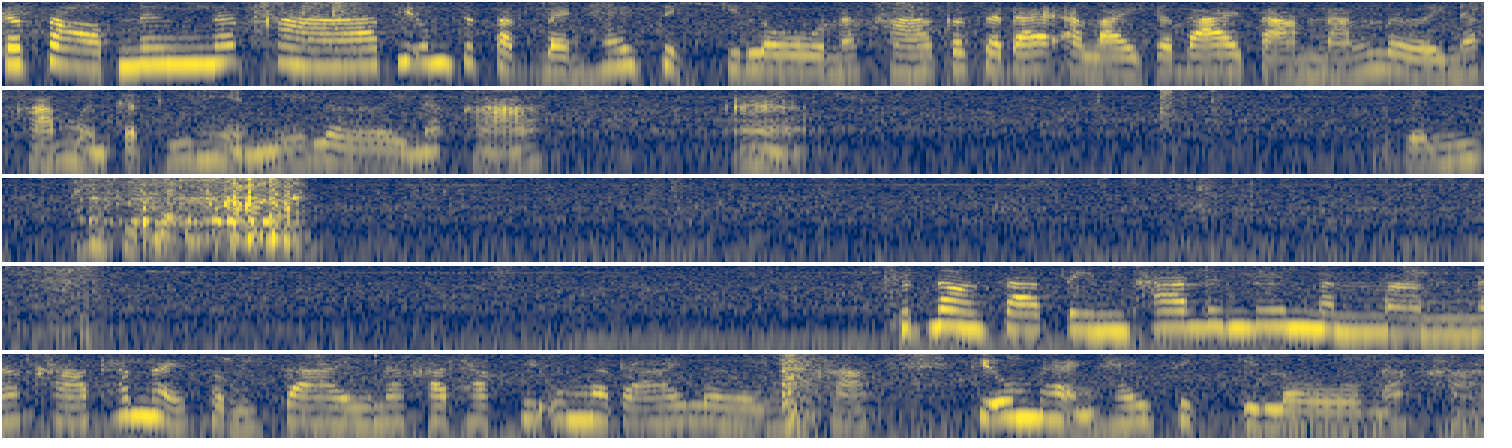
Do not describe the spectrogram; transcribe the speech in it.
กระสอบหนึ่งนะคะ พี่อุ้มจะตัดแบ่งให้ 10กิโลนะคะ ก็จะได้อะไรก็ได้ตามนั้นเลยนะคะ เหมือนกับที่เห็นนี้เลยนะคะอ่าเดี๋ยวเป็นให้พี่แสงชุดนอนซาตินผ้าลื่นๆ มันๆนะคะ ท่านไหนสนใจนะคะ ทักพี่อุ้มมาได้เลยนะคะ พี่อุ้มแผงให้ 10กิโลนะคะ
